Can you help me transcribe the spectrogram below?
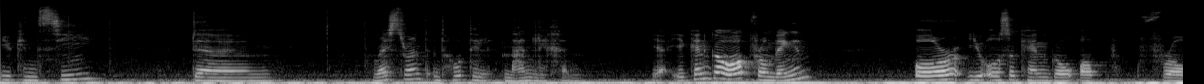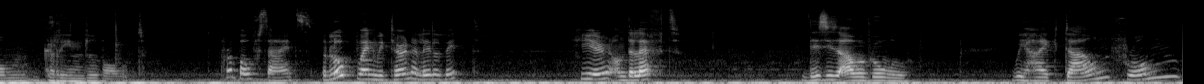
you can see the um, restaurant and hotel Männlichen. Yeah, you can go up from Wengen or you also can go up from Grindelwald. From both sides. But look, when we turn a little bit, here on the left, this is our goal. We hike down from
